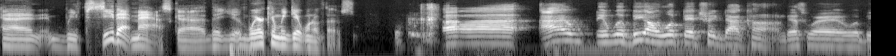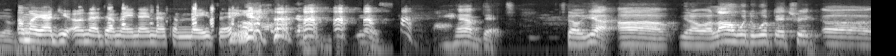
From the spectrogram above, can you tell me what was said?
and we see that mask. Uh, that you, where can we get one of those? Uh, I it will be on whoopthattrick.com. That's where it will be available. Oh my God, you own that domain name. That's amazing. yes, yes, I have that. So yeah, uh, you know, along with the Whoop That Trick uh,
